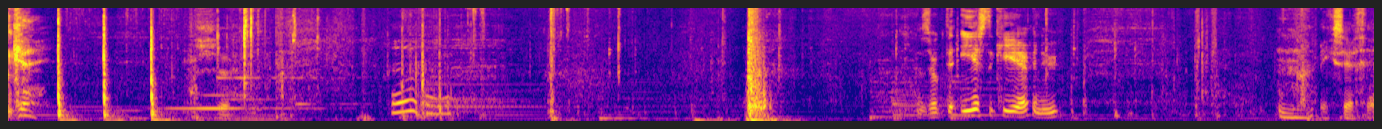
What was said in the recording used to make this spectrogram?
Oké. Dat is ook de eerste keer nu. Ik zeg. eh,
